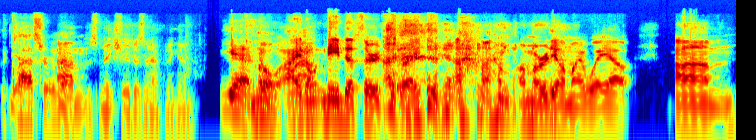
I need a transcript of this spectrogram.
The Yeah, classroom. um, just make sure it doesn't happen again yeah, no, Oh, I don't need a third strike. I'm, I'm already on my way out. Um,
